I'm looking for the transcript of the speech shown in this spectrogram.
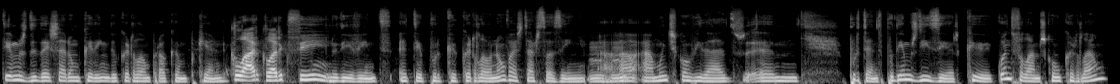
temos de deixar um bocadinho do Carlão para o campo pequeno. Claro, claro que sim. No dia 20, até porque o Carlão não vai estar sozinho, há, há muitos convidados. hum, portanto, podemos dizer que quando falámos com o Carlão,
